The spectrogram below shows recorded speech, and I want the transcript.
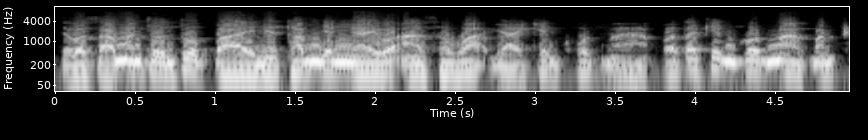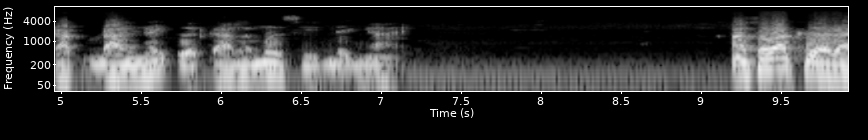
แต่ว่าสามัญชนทั่วไปเนี่ยทำยังไงว่าอาสวะใหญ่เข้มข้นมาก เพราะถ้าเข้มข้นมากมันผลักดันให้เกิดการละเมิดศีลได้ง่ายออาสวะคืออะไร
